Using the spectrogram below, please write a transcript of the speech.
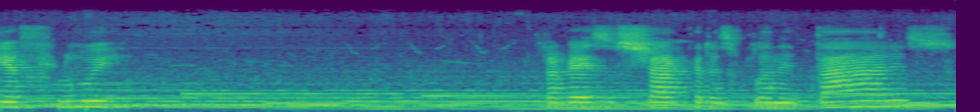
Energia flui através dos chakras planetários.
